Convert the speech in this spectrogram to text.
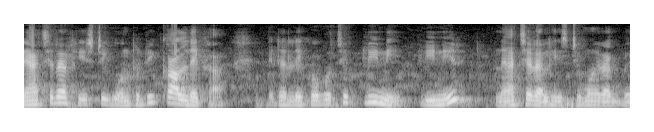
natural history গ্রন্থটি কার লেখা? এটার লেখক হচ্ছে প্লিনি। প্লিনির ন্যাচারাল হিস্ট্রি মনে রাখবে।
